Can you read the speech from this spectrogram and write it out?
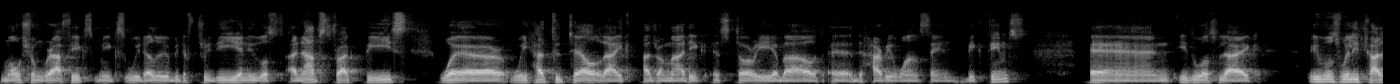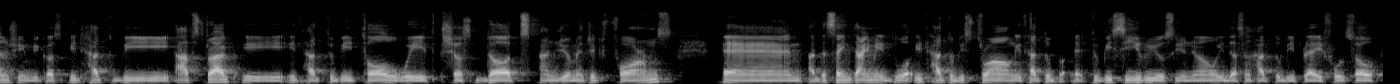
motion graphics mixed with a little bit of 3D, and it was an abstract piece where we had to tell like a dramatic story about uh, the Harvey Weinstein victims. And it was like it was really challenging because it had to be abstract it, had to be told with just dots and geometric forms. And at the same time it it had to be strong it had to to be serious you know it doesn't have to be playful. So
